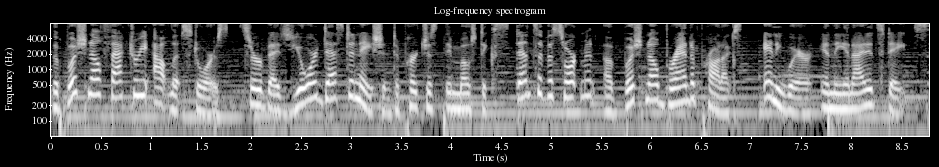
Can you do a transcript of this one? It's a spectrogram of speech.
The Bushnell Factory outlet stores serve as your destination to purchase the most extensive assortment of Bushnell branded products anywhere in the United States.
